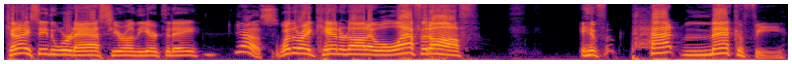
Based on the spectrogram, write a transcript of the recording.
Can I say the word ass here on the air today? Yes. Whether I can or not, I will laugh it off if Pat McAfee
